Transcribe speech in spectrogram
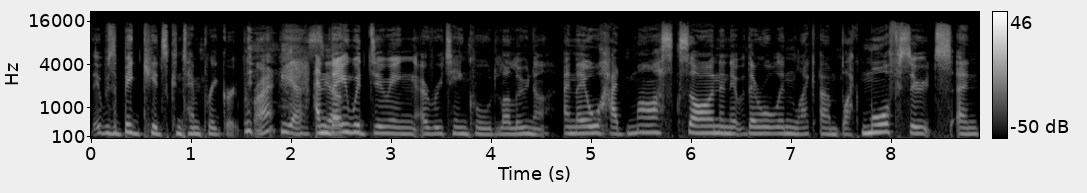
it was a big kids contemporary group, right? Yes, and yeah. they were doing a routine called La Luna, and they all had masks on, and it, they're all in like um, black morph suits, and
